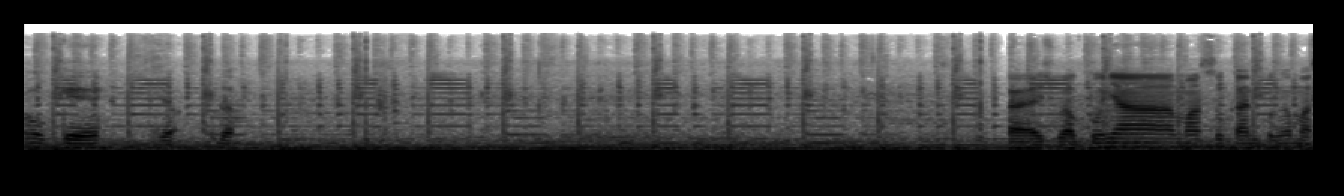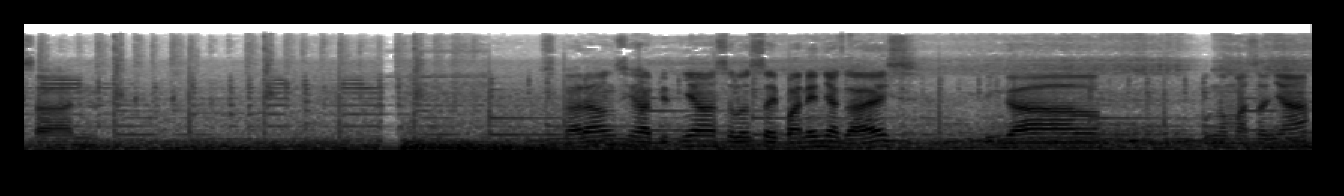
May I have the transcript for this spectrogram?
Oke, ya udah. Guys, waktunya masukkan pengemasan. Sekarang si Habibnya selesai panennya, guys. Tinggal pengemasannya.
